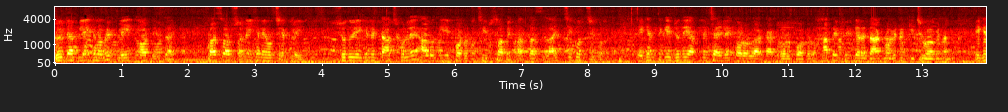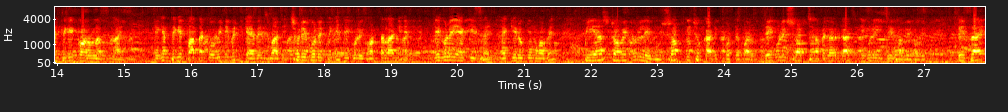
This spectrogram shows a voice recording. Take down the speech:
দুইটা প্লেন হবে plain or design first option এখানে হচ্ছে প্লেন শুধু এখানে টাচ করলে আলু দিয়ে পটল চিপস হবে, পাতলা স্লাইড চিকন চিকন। এখান থেকে যদি আপনি চাইলে করলা, কাঁকরোল, পটল, হাতে ফিঙ্গারে দাগ হবে না, কিছু হবে না। এখান থেকে করলা স্লাইস এখান থেকে পাতা কবি নেবেন ক্যাবেজ ভাজি ছড়ি করে থেকে যেগুলি ঘণ্টা লাগে এগুলি একই সাইজ একই রকম হবে। পেঁয়াজ, টমেটো, লেবু সব কিছু কাটিং করতে পারবেন যেগুলি সব ঝামেলার কাজ এগুলি ইজি ভাবে হবে। ডিজাইন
